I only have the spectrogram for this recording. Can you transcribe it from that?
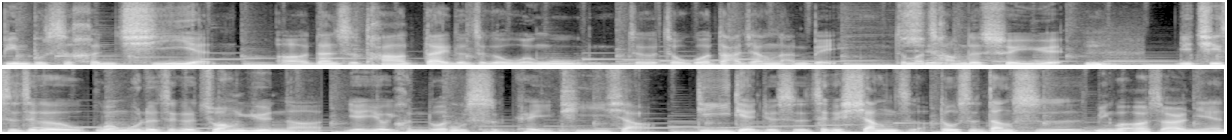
并不是很起眼，啊，但是它带着这个文物，这个走过大江南北这么长的岁月，嗯，你其实这个文物的这个装运啊，也有很多故事可以提一下哦。第一点就是这个箱子啊都是当时民国二十二年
